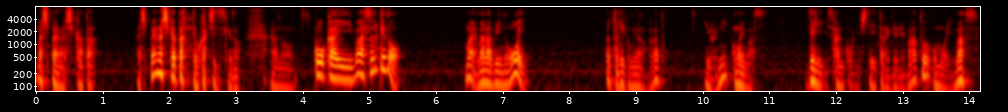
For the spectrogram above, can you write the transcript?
まあ、失敗の仕方失敗の仕方っておかしいですけどあの後悔はするけど、まあ、学びの多い取り組みなのかなというふうに思います。ぜひ参考にしていただければと思います。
